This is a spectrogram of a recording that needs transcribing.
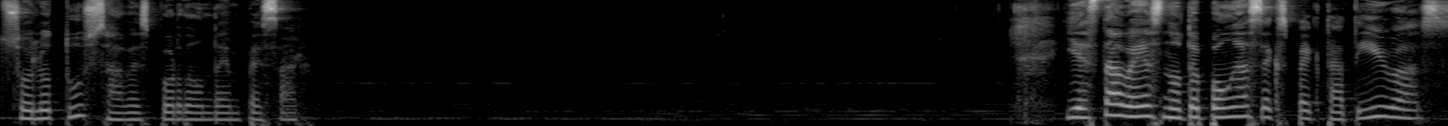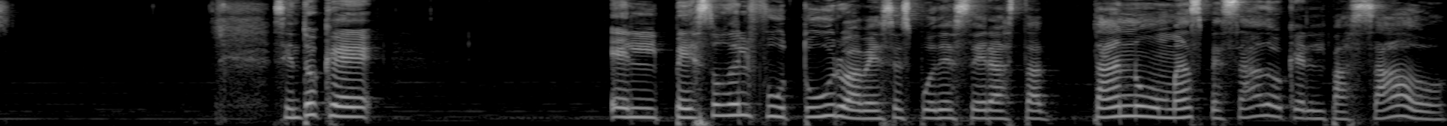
solo tú sabes por dónde empezar. Y esta vez no te pongas expectativas. Siento que el peso del futuro a veces puede ser hasta tan o más pesado que el pasado.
